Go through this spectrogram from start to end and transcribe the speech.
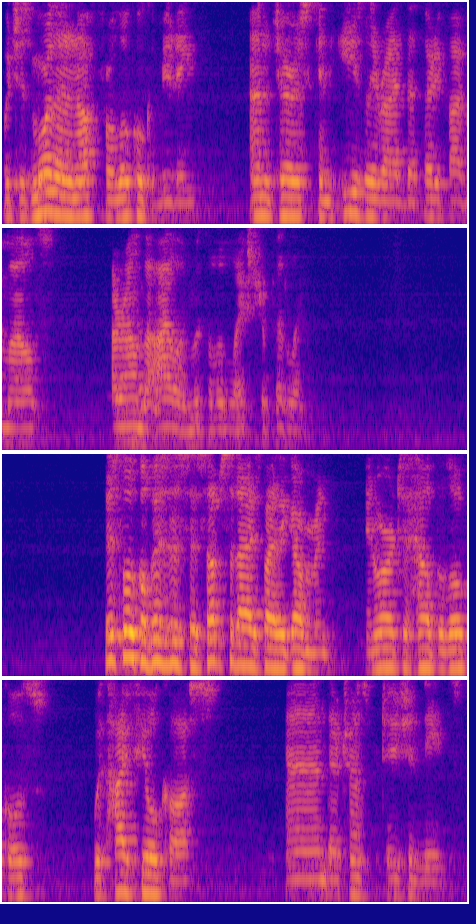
which is more than enough for local commuting, and a tourist can easily ride the 35 miles around the island with a little extra pedaling. This local business is subsidized by the government in order to help the locals with high fuel costs and their transportation needs.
